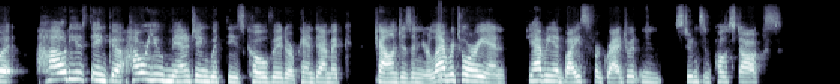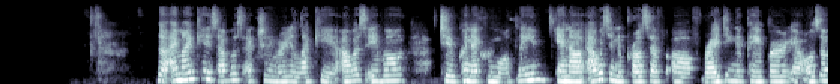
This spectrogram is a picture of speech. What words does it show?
but how do you think uh, how are you managing with these covid or pandemic challenges in your laboratory? And do you have any advice for graduate and students and postdocs? No in my case i was actually very lucky. I was able to connect remotely and uh, i was in the process of writing a paper and also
